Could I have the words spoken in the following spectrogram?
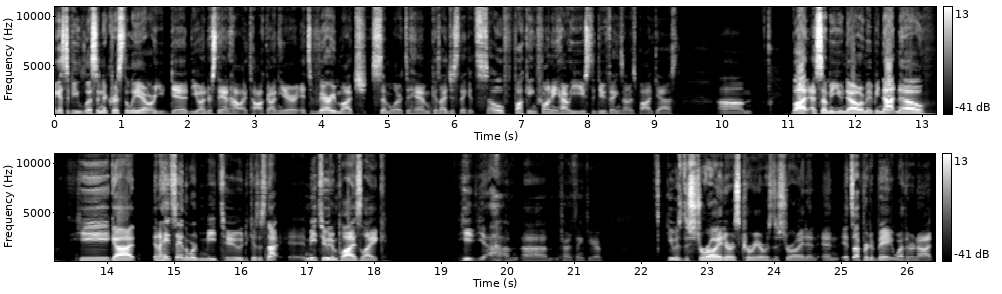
I guess if you listen to Chris D'Elia or you did, you understand how I talk on here. It's very much similar to him because I just think it's so fucking funny how he used to do things on his podcast. Um, but as some of you know or maybe not know, he got, and I hate saying the word Me Too because it's not, Me Too implies like he, yeah, I'm, uh, I'm trying to think here. He was destroyed or his career was destroyed, and, and it's up for debate whether or not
